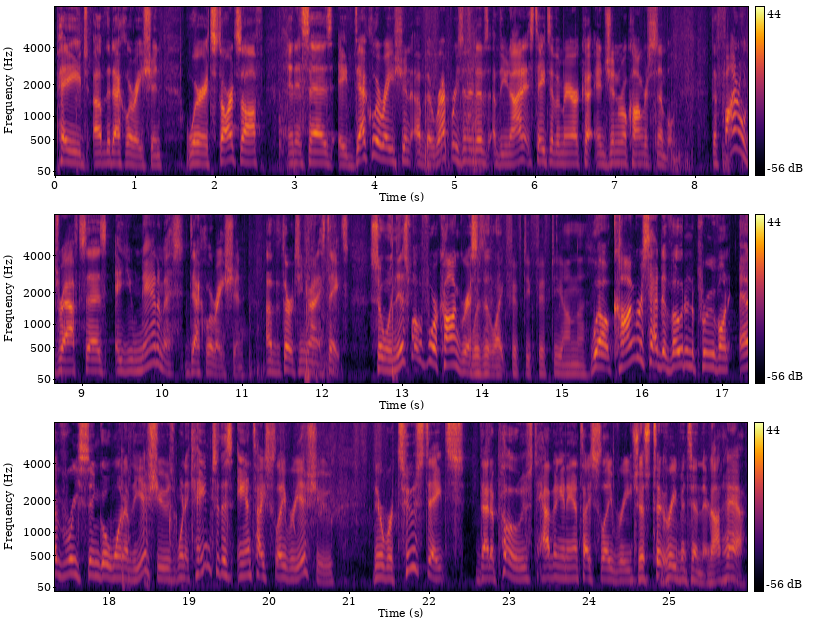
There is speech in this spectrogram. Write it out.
page of the Declaration, where it starts off and it says, A declaration of the representatives of the United States of America and General Congress assembled. The final draft says a unanimous declaration of the 13 United States. So when this went before Congress, was it like 50 50 on the. well, Congress had to vote and approve on every single one of the issues. When it came to this anti slavery issue, there were two states that opposed having an anti slavery grievance in there. Not half.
